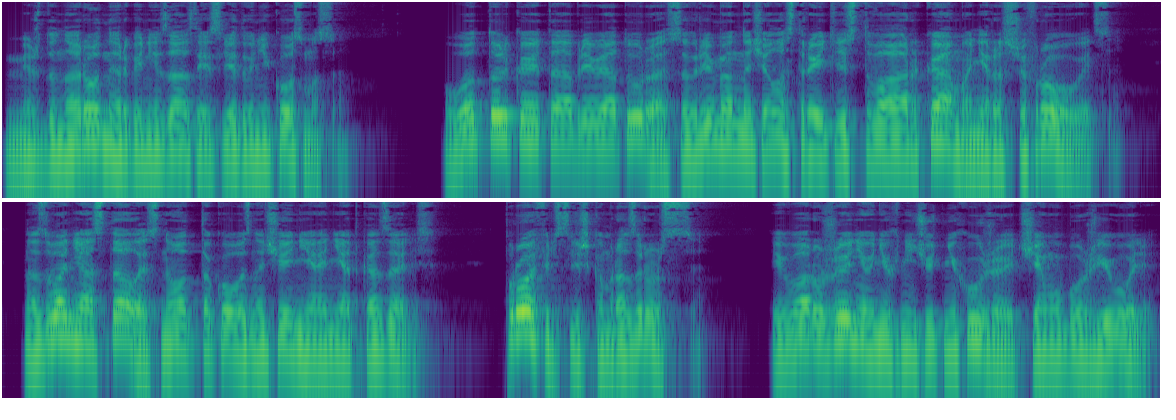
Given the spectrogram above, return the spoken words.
Международная организация исследований космоса. Вот только эта аббревиатура со времен начала строительства Аркама не расшифровывается. Название осталось, но от такого значения они отказались. Профиль слишком разросся. И вооружение у них ничуть не хуже, чем у Божьей воли.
